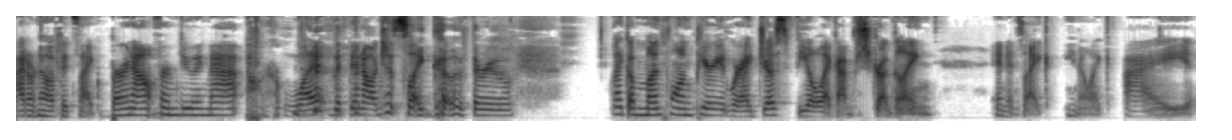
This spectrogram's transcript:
I don't know if it's like burnout from doing that or what, but then I'll just like go through like a month long period where I just feel like I'm struggling. And it's like, you know, like I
